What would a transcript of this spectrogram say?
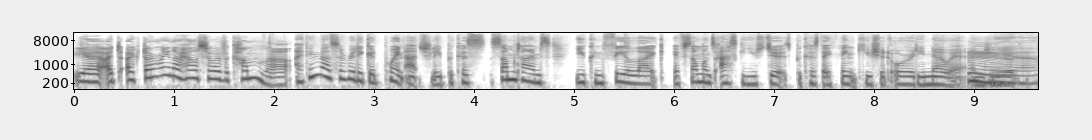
yeah, I, I don't really know how to overcome that. I think that's a really good point, actually, because sometimes you can feel like if someone's asking you to do it, it's because they think you should already know it. And Mm. you Yeah.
